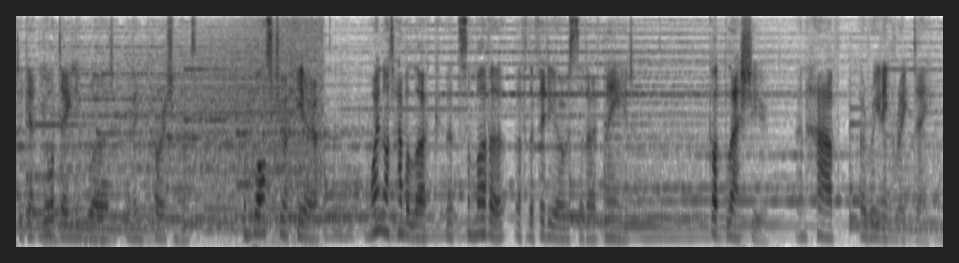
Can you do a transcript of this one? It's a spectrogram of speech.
to get your daily word of encouragement. And whilst you're here, why not have a look at some other of the videos that I've made? God bless you and have a really great day.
